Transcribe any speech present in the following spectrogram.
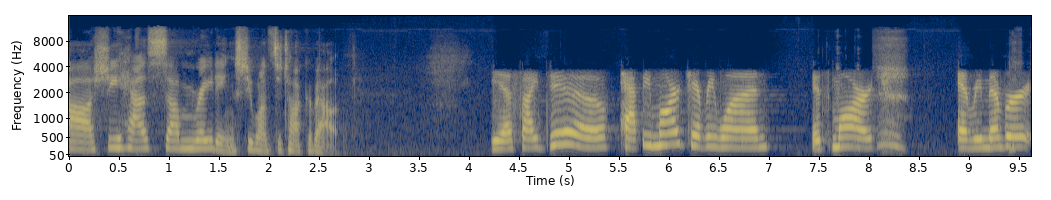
uh, she has some ratings she wants to talk about. Yes, I do. Happy March, everyone. It's March. And remember,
